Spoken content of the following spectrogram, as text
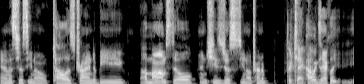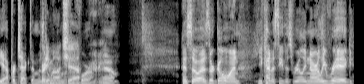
And it's just, you know, Tala's trying to be a mom still, and she's just, you know, trying to Protect. how him. exactly? Yeah, protect him. Pretty the word I'm much, yeah. For. Yeah. And so as they're going, you kind of see this really gnarly rig,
